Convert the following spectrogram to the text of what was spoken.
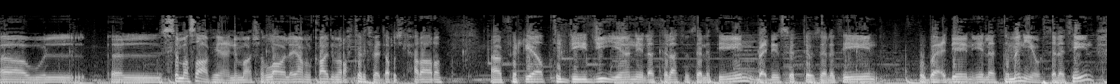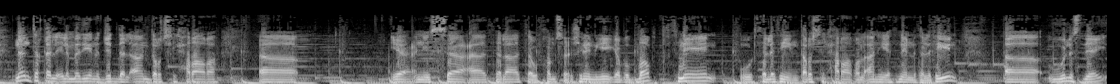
آه، والسماء صافية يعني ما شاء الله. والأيام القادمة راح ترتفع درجة الحرارة في الرياض تدريجيا إلى 33 بعدين 36 وبعدين إلى 38 ننتقل إلى مدينة جدة. الآن درجة الحرارة يعني الساعة ثلاثة وخمسة وعشرين دقيقة بالضبط. اثنين وثلاثين. درجة الحرارة الآن هي اثنين وثلاثين. آه ونسداي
